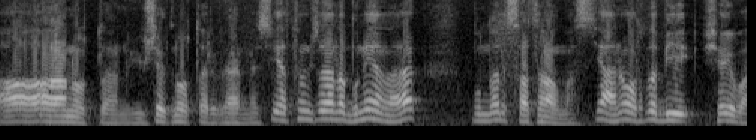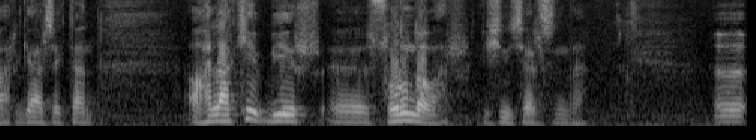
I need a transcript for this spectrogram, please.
AAA notlarını, yüksek notları vermesi, yatırımcılarına buna inanarak bunları satın alması. Yani orada bir şey var gerçekten. Ahlaki bir e, sorun da var işin içerisinde. Ee,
